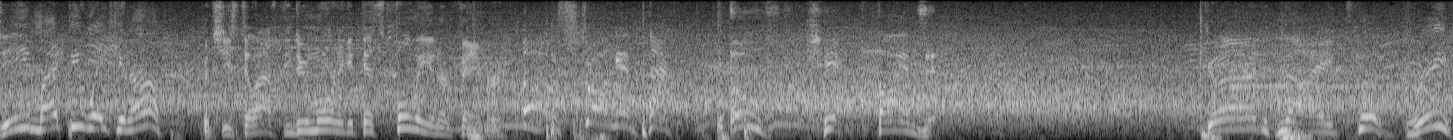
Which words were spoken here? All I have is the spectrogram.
She might be waking up. But she still has to do more to get this fully in her favor. Oh, strong impact. Oof, kick finds it. Good night. Good grief.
